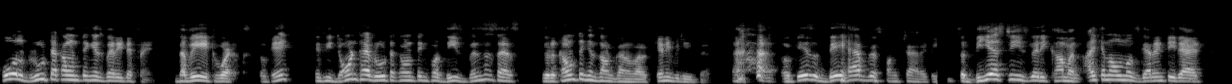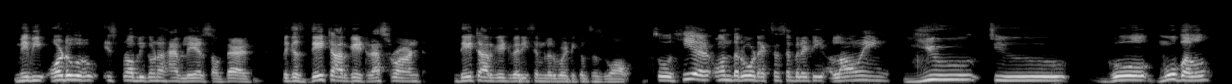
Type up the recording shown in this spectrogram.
whole route accounting is very different. The way it works. Okay, if you don't have route accounting for these businesses, your accounting is not going to work. Can you believe this? okay, so they have this functionality. So DSD is very common. I can almost guarantee that maybe Odoo is probably going to have layers of that because they target restaurant, they target very similar verticals as well. So here on the road accessibility, allowing you to go mobile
